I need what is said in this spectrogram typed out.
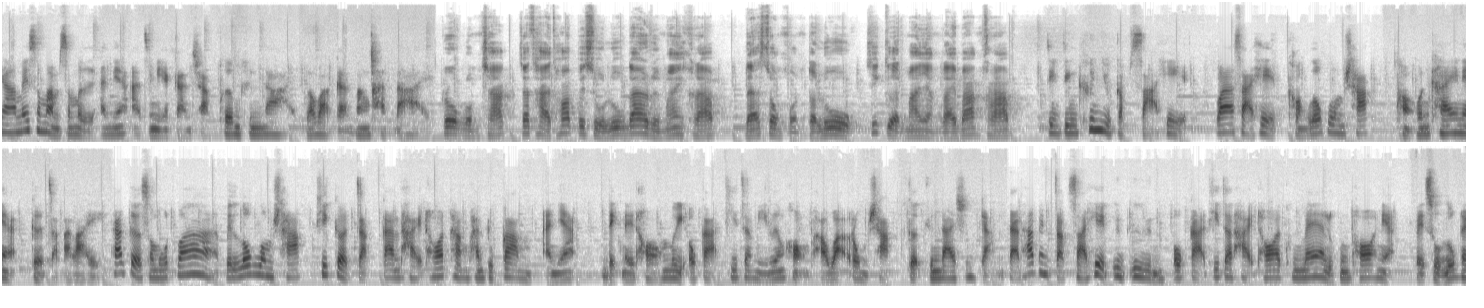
ยาไม่สม่ำเสมอ อันเนี้ยอาจจะมีอาการชักเพิ่มขึ้นได้ ระหว่างการตั้งครรภ์ได้ โรคลมชักจะถ่ายทอดไปสู่ลูกได้หรือไม่ครับ และส่งผลต่อลูกที่เกิดมาอย่างไรบ้างครับ จริงๆ ขึ้นอยู่กับสาเหตุว่าสาเหตุของโรคลมชักของคนไข้เนี่ยเกิดจากอะไร ถ้าเกิดสมมติว่าเป็นโรคลมชักที่เกิดจากการถ่ายทอดทางพันธุกรรม อันเนี้ย เด็กในท้องมีโอกาสที่จะมีเรื่องของภาวะลมชักเกิดขึ้นได้เช่นกัน แต่ถ้าเป็นจากสาเหตุอื่น ๆ โอกาสที่จะถ่ายทอดคุณแม่หรือคุณพ่อเนี่ย ไปสู่ลูกใน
